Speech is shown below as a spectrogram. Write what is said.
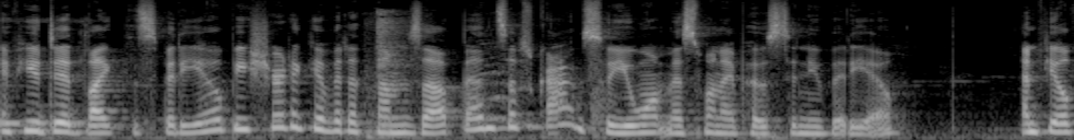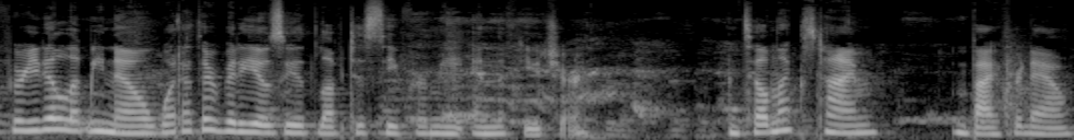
If you did like this video, be sure to give it a thumbs up and subscribe so you won't miss when I post a new video. And feel free to let me know what other videos you'd love to see from me in the future. Until next time, bye for now.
